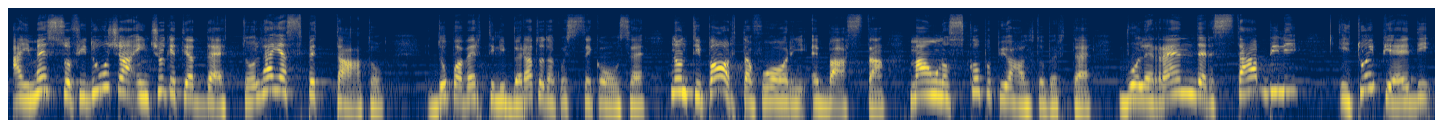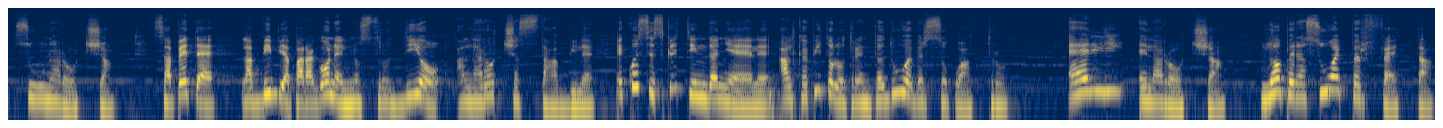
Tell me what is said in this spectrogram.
Hai messo fiducia in ciò che ti ha detto, l'hai aspettato. E dopo averti liberato da queste cose, non ti porta fuori e basta, ma ha uno scopo più alto per te. Vuole rendere stabili i tuoi piedi su una roccia. Sapete, la Bibbia paragona il nostro Dio alla roccia stabile e questo è scritto in Daniele al capitolo 32 verso 4. Egli è la roccia, l'opera sua è perfetta,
